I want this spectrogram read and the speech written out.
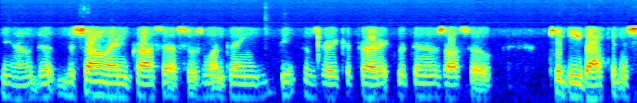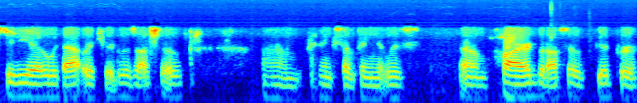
you know, the the songwriting process was one thing. It was very cathartic, but then it was also to be back in the studio without Richard was also, um, I think, something that was um, hard, but also good for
